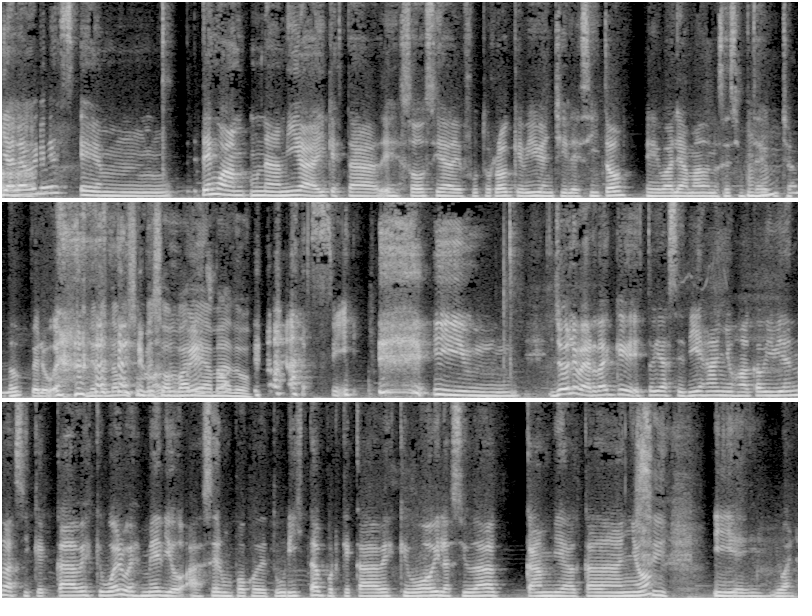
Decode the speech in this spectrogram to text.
y a la vez em, tengo a- una amiga ahí que está, es socia de Futurock que vive en Chilecito, eh, Vale Amado, no sé si me está Ujú. escuchando, pero bueno. Le mandamos un beso a Vale beso. Amado. Sí. Y mm, yo la verdad que estoy hace 10 años acá viviendo, así que cada vez que vuelvo es medio a hacer un poco de turista, porque cada vez que voy la ciudad cambia cada año. Sí. Y, eh, y bueno.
